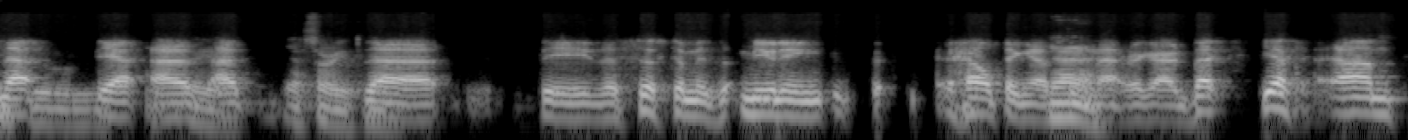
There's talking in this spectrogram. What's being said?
that, yeah, uh, yeah. yeah, sorry. The, the the system is muting, helping us Yeah. in that regard. But yes, um,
